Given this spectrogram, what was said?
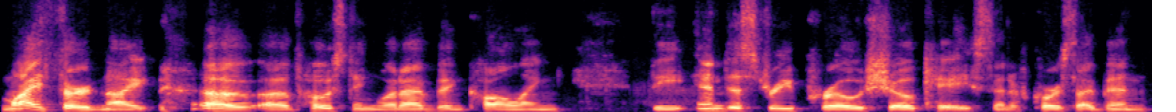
my third night of, of hosting what I've been calling the Industry Pro Showcase. And of course, I've been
